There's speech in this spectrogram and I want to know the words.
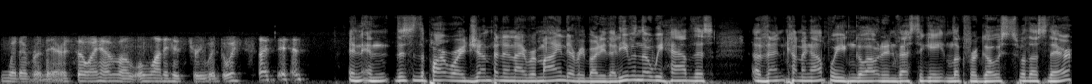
whatever there. So I have a, a lot of history with the Wayside Inn. And, and this is the part where I jump in and I remind everybody that even though we have this event coming up where you can go out and investigate and look for ghosts with us there,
